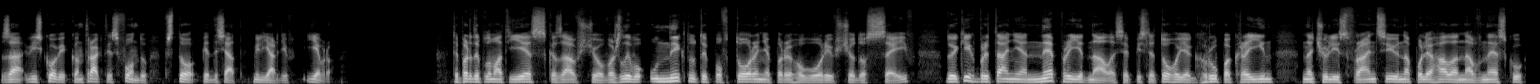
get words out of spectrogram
за військові контракти з фонду в 150 мільярдів євро. Тепер дипломат ЄС сказав, що важливо уникнути повторення переговорів щодо сейф, до яких Британія не приєдналася після того, як група країн на чолі з Францією наполягала на внеску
